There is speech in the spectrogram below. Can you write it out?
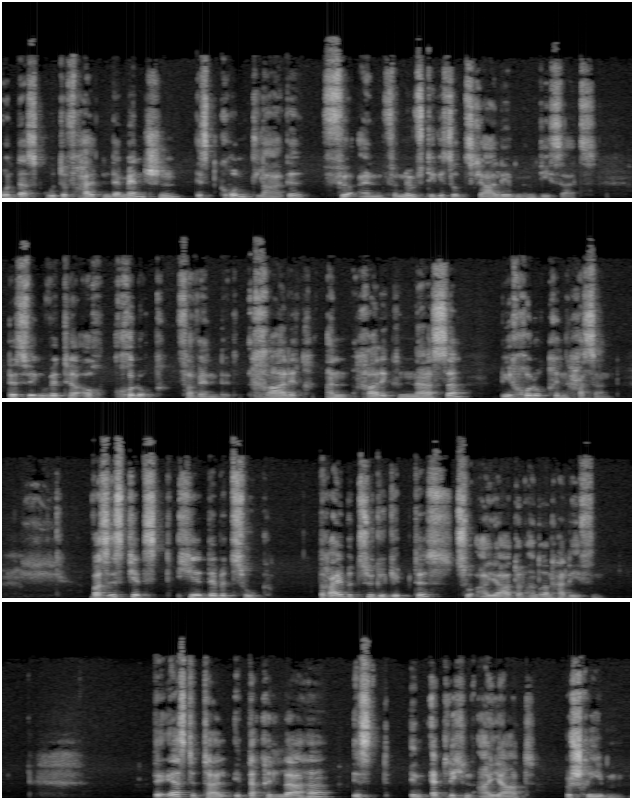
Und das gute Verhalten der Menschen ist Grundlage für ein vernünftiges Sozialleben im Diesseits. Deswegen wird hier auch Khuluq verwendet. Khaliq an Khaliq Nasa bi Khuluqin Hasan. Was ist jetzt hier der Bezug? Drei Bezüge gibt es zu Ayat und anderen Hadithen. Der erste Teil, Ittaqillaha, ist in etlichen Ayat beschrieben.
